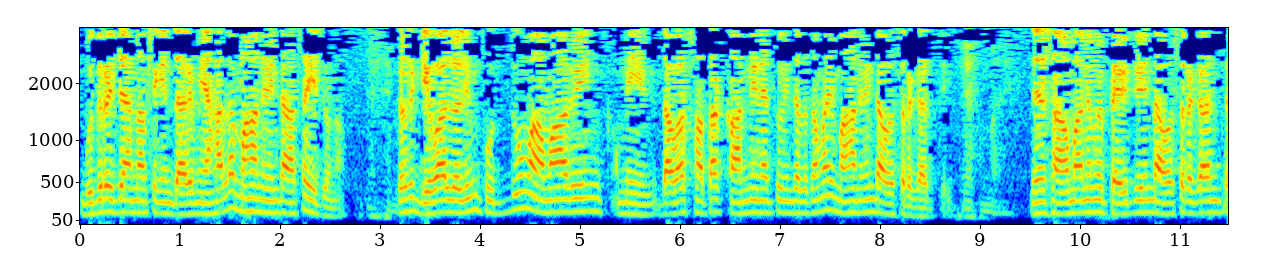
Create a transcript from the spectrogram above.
බුදුරජාණන් වහන්සේගෙන් ධර්මය අහලා මහාන වෙන්න ආස හිතුණා. ඊට ගෙවල් වලින් පුදුම අමාරුවෙන් මේ දවස් 7ක් කන්නේ නැතුව ඉඳලා තමයි මහාන වෙන්න අවසර ගත්තේ. එහෙමයි. දැන් සාමාන්‍යයෙන්ම පැවිදි වෙන්න අවසර ගන්නට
